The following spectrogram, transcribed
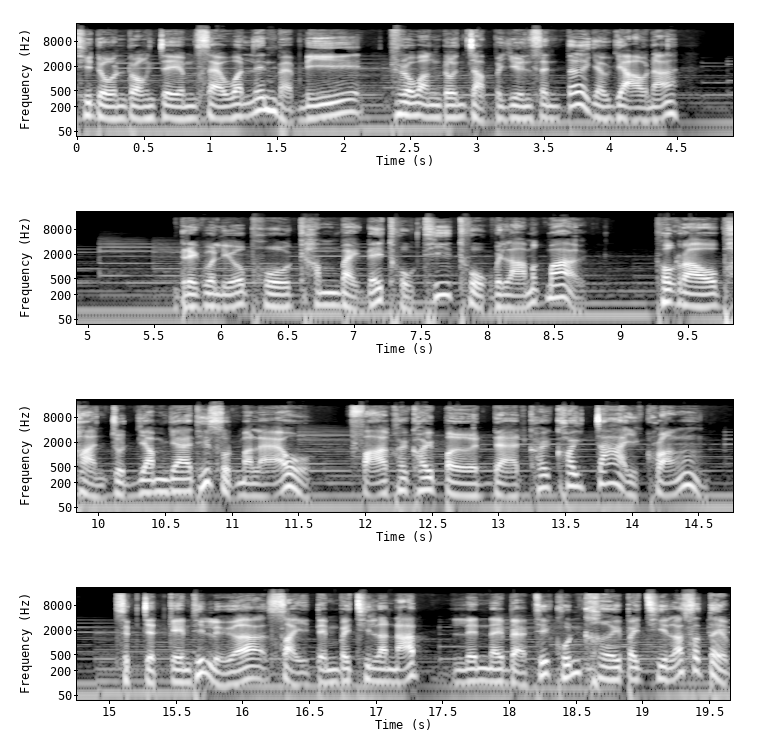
ที่โดนรองเจมส์แซวว่าเล่นแบบนี้ ระวังโดนจับไปยืนเซนเตอร์ยาวๆนะ เรียกว่าเลิเวอร์พูลคัมแบ็กได้ถูกที่ถูกเวลามากๆ พวกเราผ่านจุดย่ำแย่ที่สุดมาแล้ว ฟ้าค่อยๆ เปิดแดดค่อยๆ จ้าอีกครั้ง 17 เกมที่เหลือใส่เต็มไปทีละนัด เล่นในแบบที่คุ้นเคยไปทีละสเต็ป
